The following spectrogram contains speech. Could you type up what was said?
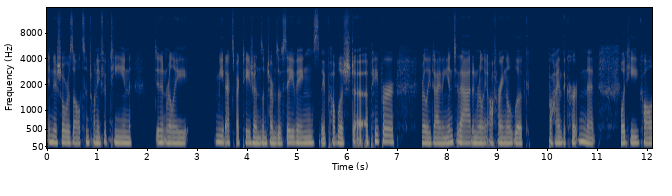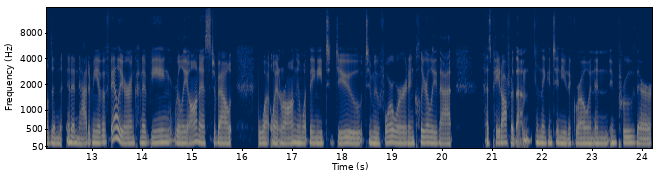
initial results in 2015 didn't really meet expectations in terms of savings, they published a, a paper really diving into that and really offering a look behind the curtain at what he called an, an, anatomy of a failure and kind of being really honest about what went wrong and what they need to do to move forward. And clearly that has paid off for them and they continue to grow and, and improve their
